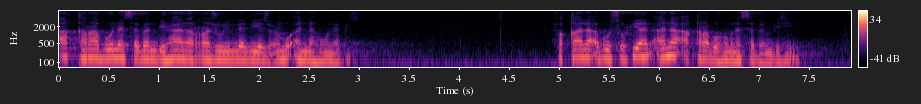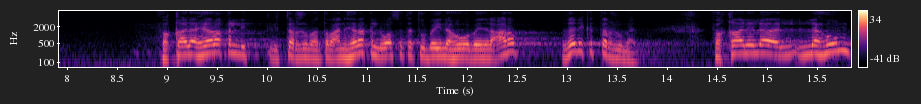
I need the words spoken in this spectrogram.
أقرب نسبا بهذا الرجل الذي يزعم أنه نبي؟ فقال أبو سفيان أنا أقربهم نسبا به. فقال هرقل للترجمان طبعا هرقل الواسطة بينه وبين العرب ذلك الترجمان. فقال لهم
